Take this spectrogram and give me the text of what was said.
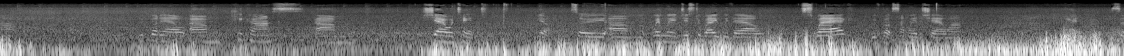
um, we've got our um, kick-ass um, shower tent. Yeah. So um, when we're just away with our swag, we've got somewhere to shower. Um, yeah. So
